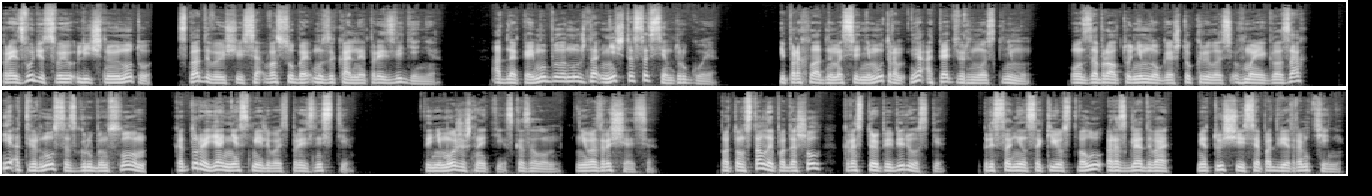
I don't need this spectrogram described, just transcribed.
производит свою личную ноту, складывающуюся в особое музыкальное произведение. Однако ему было нужно нечто совсем другое. И прохладным осенним утром я опять вернулась к нему. Он забрал то немногое, что крылось в моих глазах, и отвернулся с грубым словом, которое я не осмеливаюсь произнести. «Ты не можешь найти», — сказал он, — «не возвращайся». Потом встал и подошел к растрепе березки, прислонился к ее стволу, разглядывая метущиеся под ветром тени.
